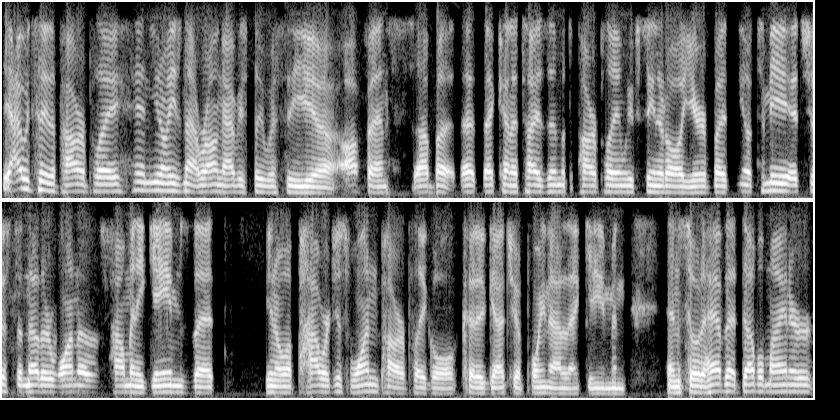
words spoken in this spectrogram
Yeah, I would say the power play, and you know he's not wrong, obviously, with the uh, offense, uh, but that that kind of ties in with the power play, and we've seen it all year. But you know, to me, it's just another one of how many games that you know a power, just one power play goal could have got you a point out of that game, and and so to have that double minor,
